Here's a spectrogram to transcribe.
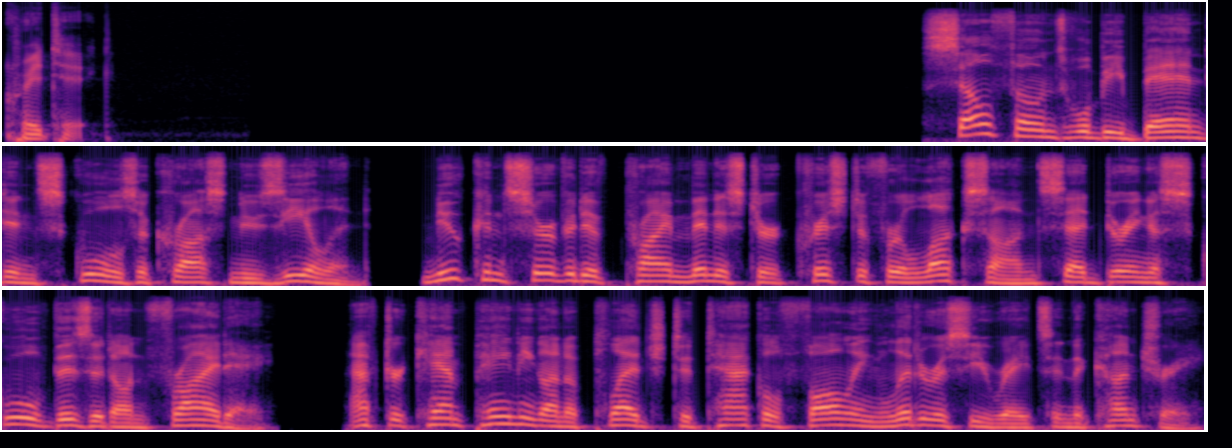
critic。 Cell phones will be banned in schools across New Zealand, new Conservative Prime Minister Christopher Luxon said during a school visit on Friday, after campaigning on a pledge to tackle falling literacy rates in the country.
